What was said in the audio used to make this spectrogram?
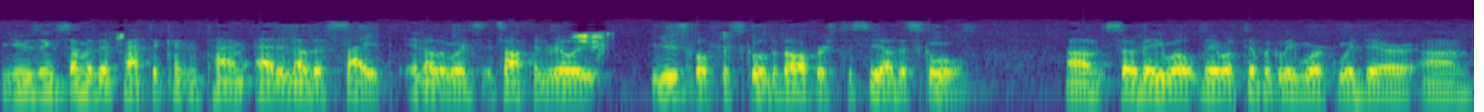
using some of their practicum time at another site. In other words, it's often really useful for school developers to see other schools. Um, so they will they will typically work with their um,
